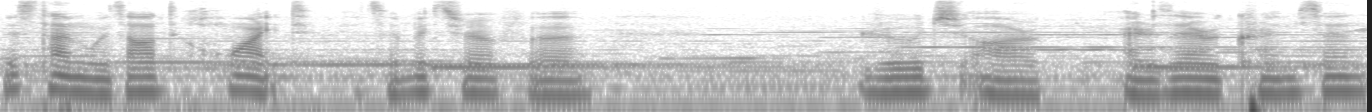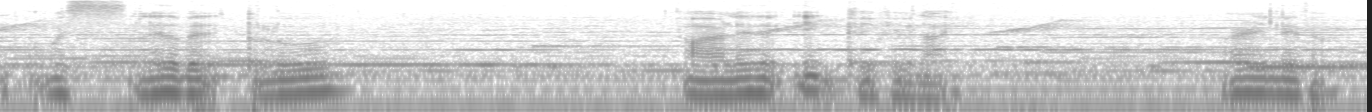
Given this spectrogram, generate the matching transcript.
This time without white, it's a mixture of uh, rouge or alizarin crimson with a little bit blue or a little ink if you like. Very little.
